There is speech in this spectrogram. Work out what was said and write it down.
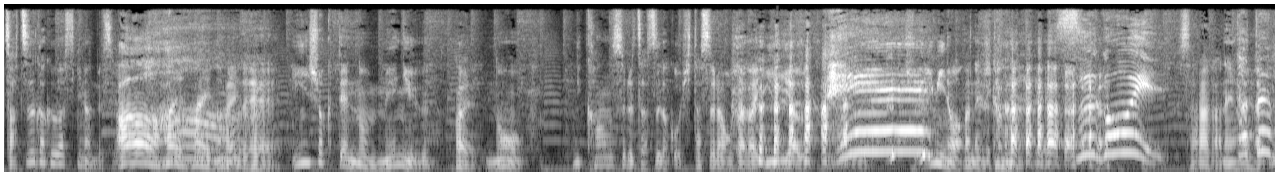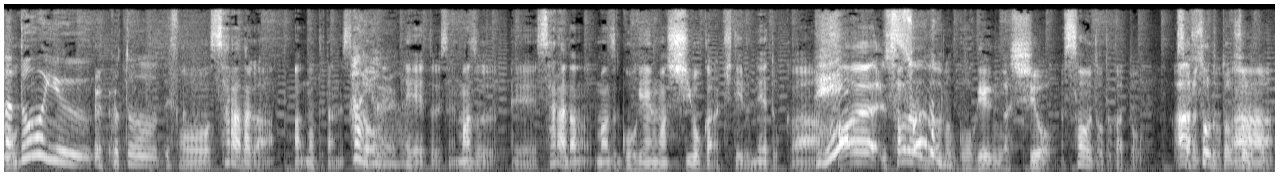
雑学が好きなんですよ。ああはいはいなので、飲食店のメニューはい。のに関する雑学をひたすらお互い言い合う 意味のわかんない時間が。あってすごい。サラダね。例えばどういうことですか、こうサラダがあ載ってたんですけど、はいはいはい。えーとですね、まず、えーサラダのまず語源は塩から来てるねとか。えはい。サラダの語源が塩。ソウトとかとあソルトソルト。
